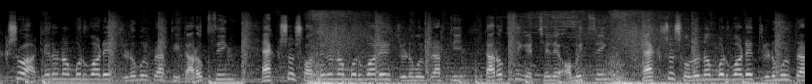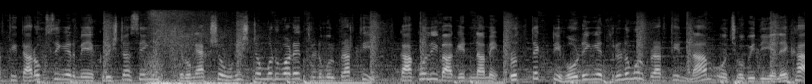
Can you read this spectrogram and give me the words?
একশো আঠেরো নম্বর ওয়ার্ডের তৃণমূল প্রার্থী তারক সিং, একশো সতেরো নম্বর ওয়ার্ডের তৃণমূল প্রার্থী তারক সিং এর ছেলে অমিত সিং, একশো ষোলো নম্বর ওয়ার্ডের তৃণমূল প্রার্থী তারক সিং এর মেয়ে কৃষ্ণা সিং এবং একশো উনিশ নম্বর ওয়ার্ডের তৃণমূল প্রার্থী কাকলি বাগের নামে। প্রত্যেকটি হোর্ডিংয়ে তৃণমূল প্রার্থীর নাম ও ছবি দিয়ে লেখা।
